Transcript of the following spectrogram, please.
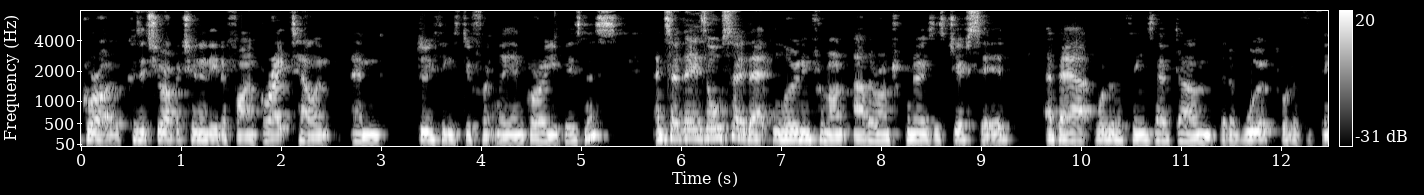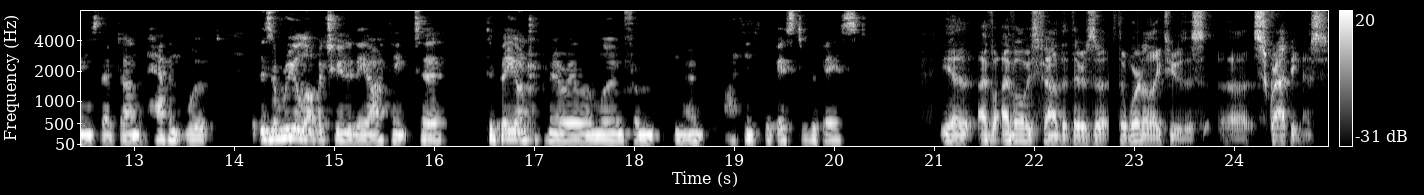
grow because it's your opportunity to find great talent and do things differently and grow your business. And so there's also that learning from other entrepreneurs, as Jeff said, about what are the things they've done that have worked, what are the things they've done that haven't worked. But there's a real opportunity, I think, to to be entrepreneurial and learn from, you know, I think the best of the best. Yeah, I've I've always found that there's a the word I like to use is uh, scrappiness.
